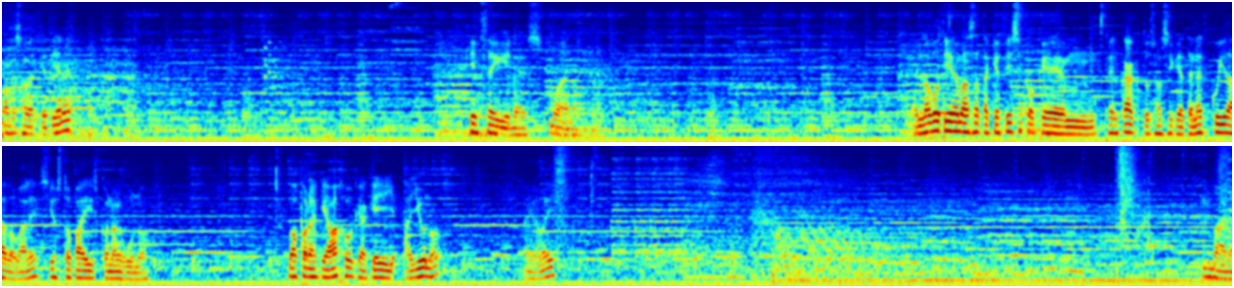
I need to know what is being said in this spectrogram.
Vamos a ver qué tiene. 15 guiles, bueno. El lobo tiene más ataque físico que, mm, que, el cactus, así que tened cuidado, ¿vale? Si os topáis con alguno. Va por aquí abajo, que aquí hay uno. Ahí lo veis. Vale,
